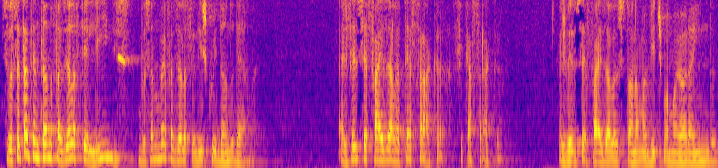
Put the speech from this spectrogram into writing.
Se você está tentando fazê-la feliz, você não vai fazê-la feliz cuidando dela. Às vezes você faz ela até fraca, ficar fraca. Às vezes você faz ela se tornar uma vítima maior ainda.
